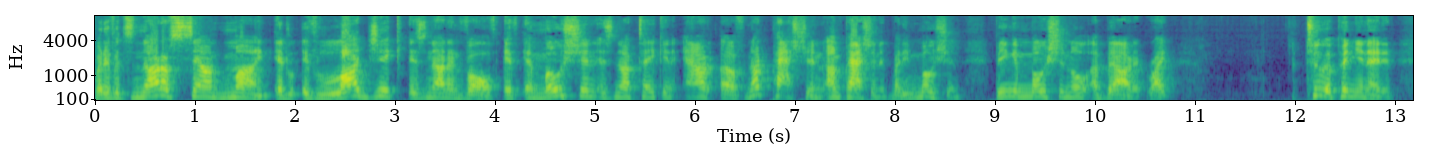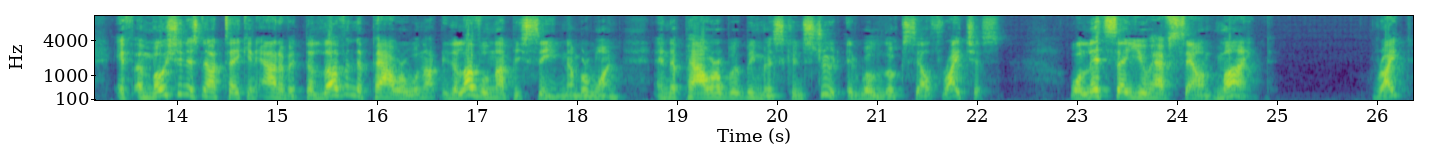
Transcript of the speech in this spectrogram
But if it's not of sound mind, if logic is not involved, if emotion is not taken out of, not passion, I'm passionate, but emotion, being emotional about it, right? Too opinionated. If emotion is not taken out of it, the love and the power will not be, the love will not be seen, number one, and the power will be misconstrued. It will look self righteous. Well, let's say you have sound mind, right?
